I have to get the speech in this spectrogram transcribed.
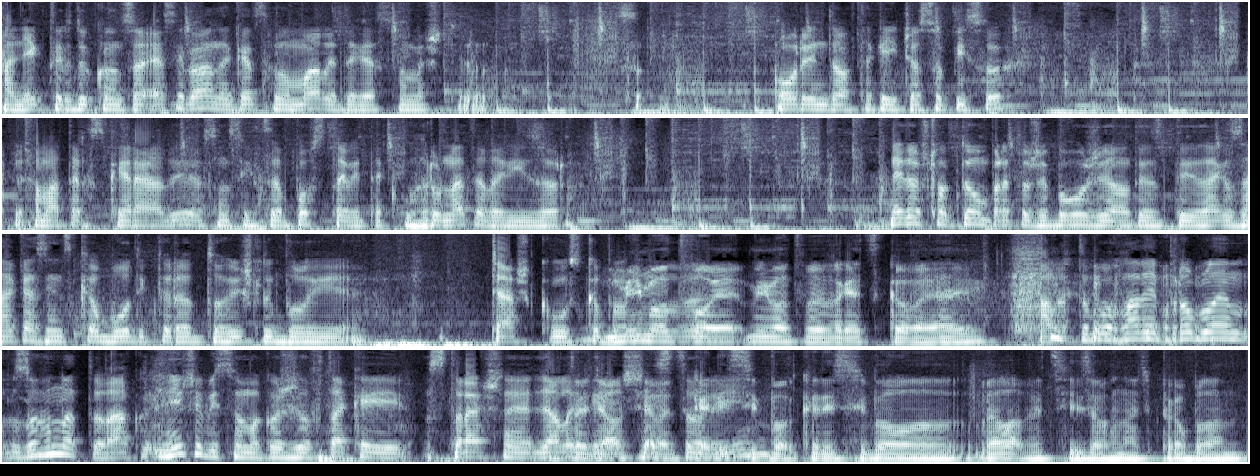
A niektorí dokonca, ja si pamätám, keď som bol malý, tak ja som ešte orientoval v takých časopisoch, že amatérske rádio, ja som si chcel postaviť takú hru na televízor. Nedošlo k tomu, pretože bohužiaľ tie, tie zá- zákaznícke obvody, ktoré do toho išli, boli ťažko úzko Mimo tvoje, mimo tvoje vreckové, hej? Ale to bol hlavne problém zohnať to. Ako, niečo by som ako žil v takej strašne To je ďalekej ďalšia vec, kedy si, bol, kedy si bolo veľa vecí zohnať problém.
